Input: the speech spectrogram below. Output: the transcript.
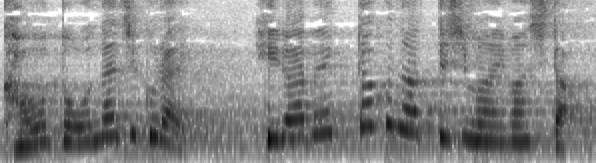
顔と同じくらい平べったくなってしまいました。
